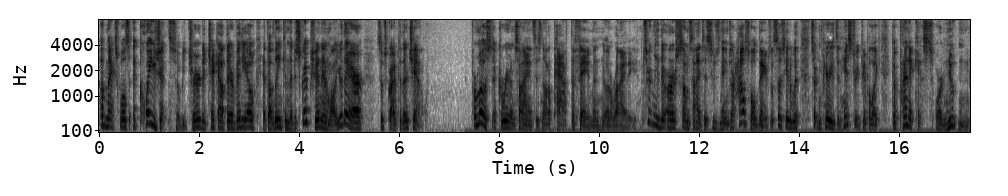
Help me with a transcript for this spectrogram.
of Maxwell's equations. So be sure to check out their video at the link in the description and while you're there, subscribe to their channel. For most, a career in science is not a path to fame and notoriety. Certainly there are some scientists whose names are household names associated with certain periods in history, people like Copernicus or Newton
